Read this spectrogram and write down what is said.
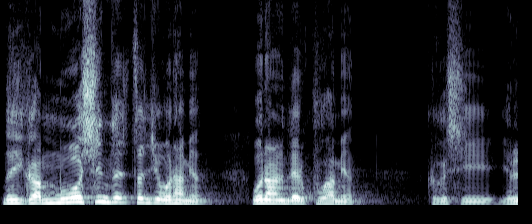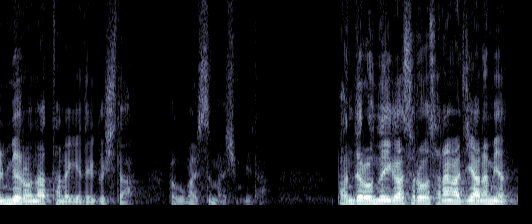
너희가 무엇이든지 원하면 원하는 대로 구하면 그것이 열매로 나타나게 될 것이다 라고 말씀하십니다. 반대로 너희가 서로 사랑하지 않으면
